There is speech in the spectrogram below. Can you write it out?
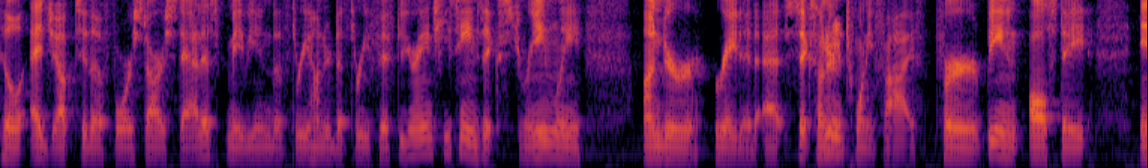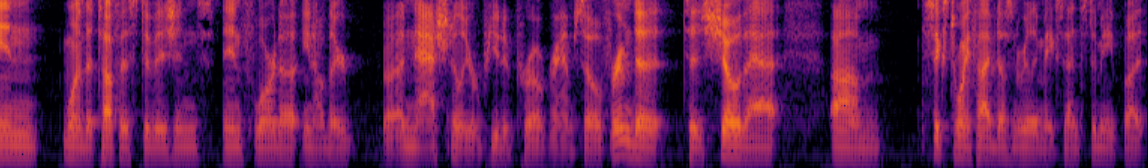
he'll edge up to the four star status maybe in the 300 to 350 range he seems extremely underrated at 625 mm-hmm. for being all state in one of the toughest divisions in Florida. You know, they're a nationally reputed program. So for him to to show that um, 625 doesn't really make sense to me. But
